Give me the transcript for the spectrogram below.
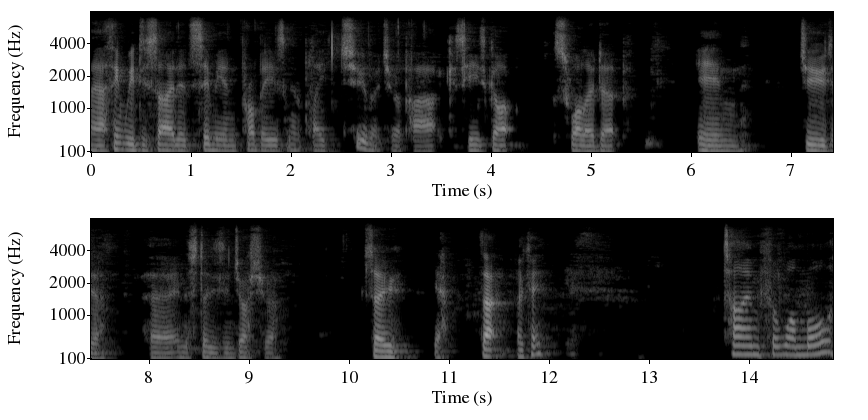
Uh, I think we decided Simeon probably isn't going to play too much of a part because he's got swallowed up in Judah uh, in the studies in Joshua. So, yeah, is that okay? Yes. Time for one more.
